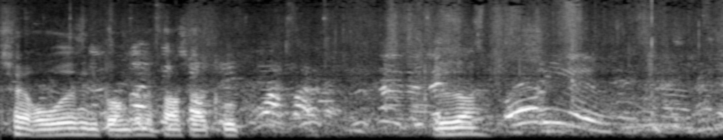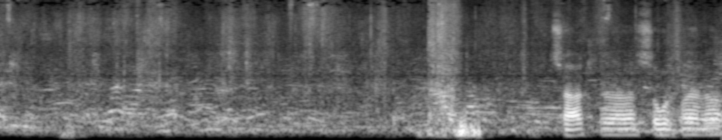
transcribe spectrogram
til at rode i bunkerne for at få kunne Videre. Tørklæder, solbriller.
